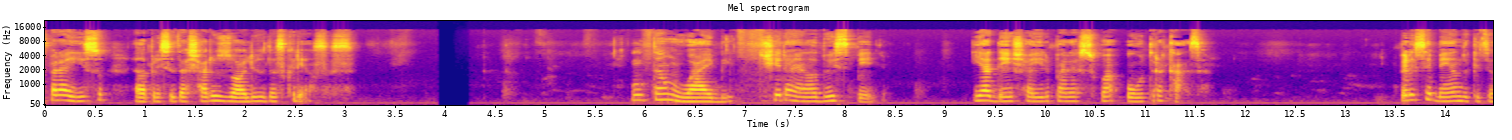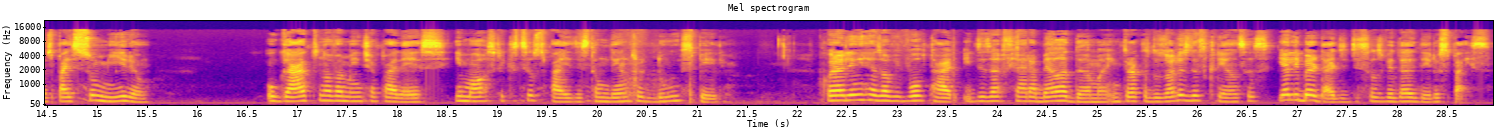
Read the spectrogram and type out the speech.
para isso ela precisa achar os olhos das crianças. Então Waibe tira ela do espelho e a deixa ir para sua outra casa. Percebendo que seus pais sumiram, o gato novamente aparece e mostra que seus pais estão dentro do espelho. Coraline resolve voltar e desafiar a bela dama em troca dos olhos das crianças e a liberdade de seus verdadeiros pais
